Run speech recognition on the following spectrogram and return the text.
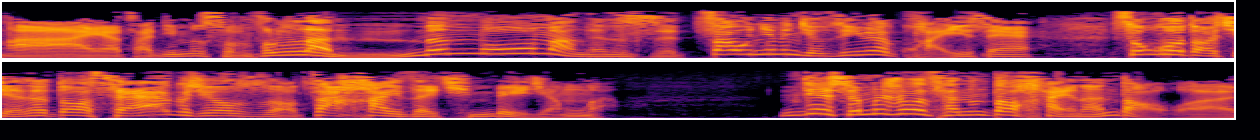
哎呀，咋你们顺丰那么么嘛？硬是找你们就是因为快噻。送货到现在都要三个小时了，咋还在青北江嘛？你这什么时候才能到海南岛啊？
